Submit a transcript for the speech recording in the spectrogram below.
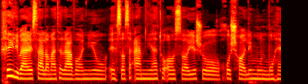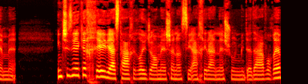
خیلی برای سلامت روانی و احساس امنیت و آسایش و خوشحالیمون مهمه. این چیزیه که خیلی از تحقیقات جامعه شناسی اخیرا نشون میده. در واقع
